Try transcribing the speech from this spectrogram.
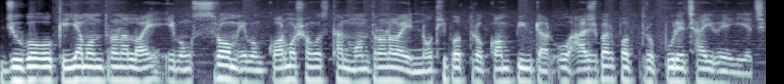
যুব ও ক্রীড়া মন্ত্রণালয় এবং শ্রম এবং কর্মসংস্থান মন্ত্রণালয়ের নথিপত্র, কম্পিউটার ও আসবাবপত্র পুড়ে ছাই হয়ে গিয়েছে।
